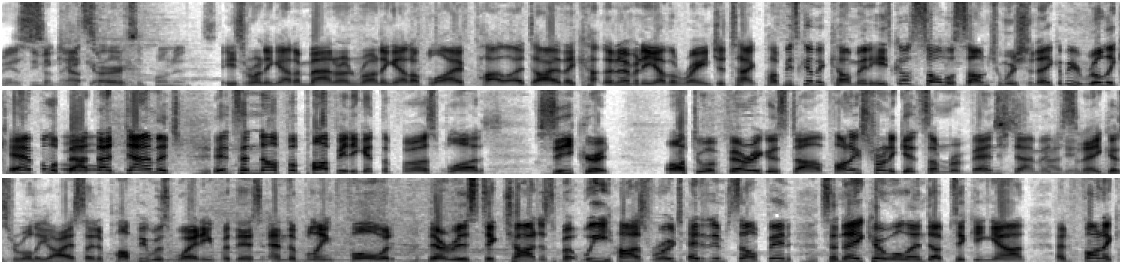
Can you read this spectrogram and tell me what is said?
But he hasn't cast his opponents. He's running out of mana and running out of life. Pile die. They, can't, they don't have any other range attack. Puppey's going to come in. He's got Soul Assumption, which Sinead can be really careful about. Oh, that damage, it's enough for Puppey to get the first blood. Secret off to a very good start. Phoenix trying to get some revenge damage. Uh, Snake's really isolated. Puppey was waiting for this, and the blink forward. There is stick charges, but Weeha's rotated himself in. SoNNeikO will end up ticking out, and Phonic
